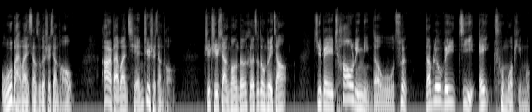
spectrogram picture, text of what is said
五百万像素的摄像头、二百万前置摄像头，支持闪光灯和自动对焦，具备超灵敏的五寸 WVGA 触摸屏幕。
